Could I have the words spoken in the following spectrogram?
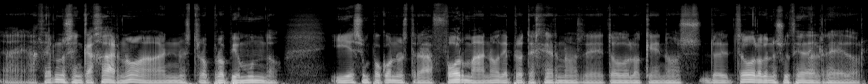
hacernos encajar ¿no? en nuestro propio mundo y es un poco nuestra forma ¿no? de protegernos de todo lo que nos de todo lo que nos sucede alrededor.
